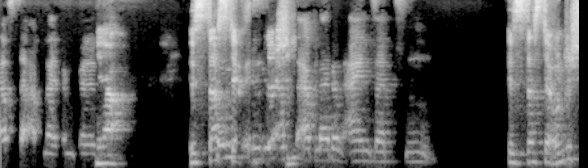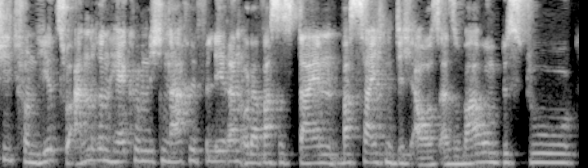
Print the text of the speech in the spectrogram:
erste Ableitung bilden. Ja. Ist das Punkt der die erste Ableitung einsetzen? Ist das der Unterschied von dir zu anderen herkömmlichen Nachhilfelehrern oder was ist dein, was zeichnet dich aus? Also warum bist du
